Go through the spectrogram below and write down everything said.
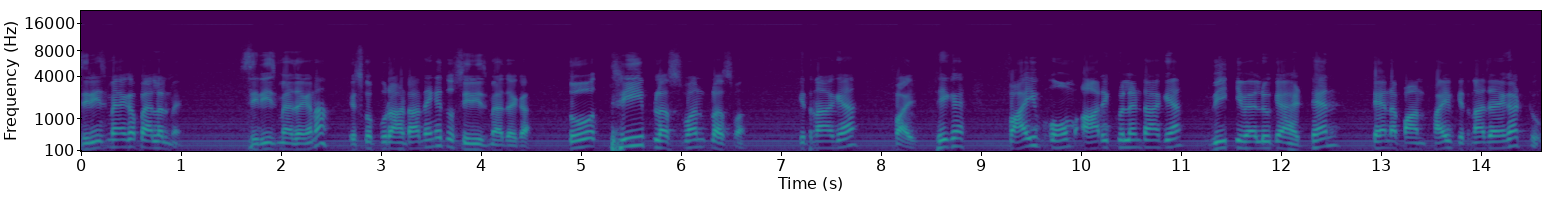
सीरीज़ में आएगा पैरेलल में। सीरीज़ में आ जाएगा ना? इसको पूरा हटा देंगे तो सीरीज़ में आ जाएगा। तो three plus one plus one कितना आ गया? फाइव ठीक है? फाइव ओम आर इक्विलेंट आ गया। वी की वैल्यू क्या है? टेन टेन अपॉन फाइव कितना जाएगा? टू।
